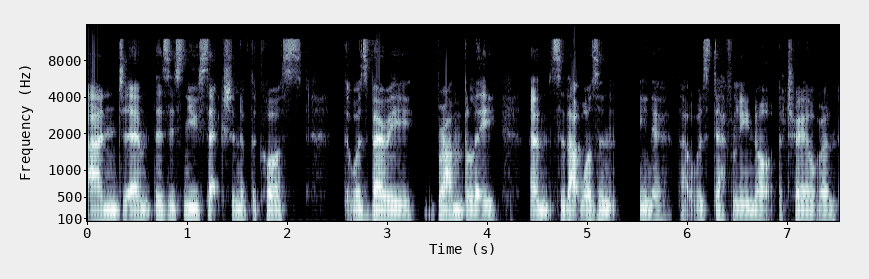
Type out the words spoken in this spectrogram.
And um, there's this new section of the course that was very brambly, um, so that wasn't you know that was definitely not a trail run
